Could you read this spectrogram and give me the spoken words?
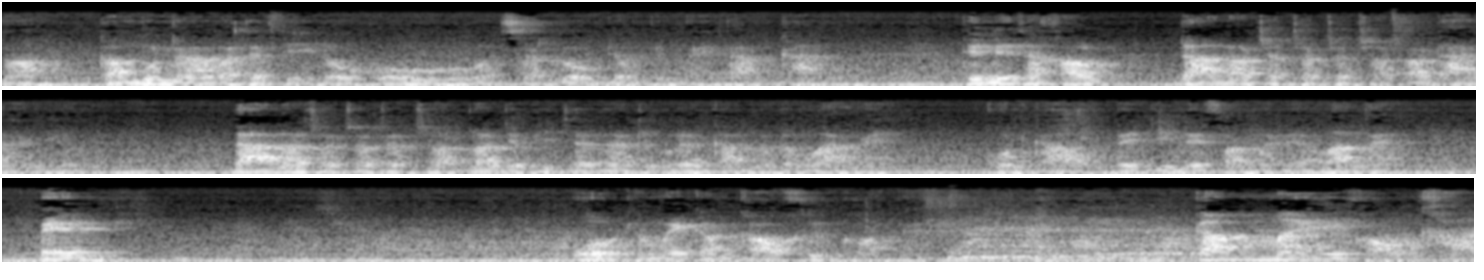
เนาะกรรมุนาวัตติโลโกสัตว์โลกย่อมเป็นไปตามกรรม ทีนี้ถ้าเขาด่าเราชดชดชดชดเอาด่าอย่างเดียวด่าเราชดชดชดชดเราจะพิจารณาถึงเรื่องกรรมเราต้องว่าไงคนเก่าได้ยินได้ฟังมาแล้วว่าไงเป็นโอ้ทำไมกรรมเก่าขึ้นก่อนกรรมใหม่ของเขา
